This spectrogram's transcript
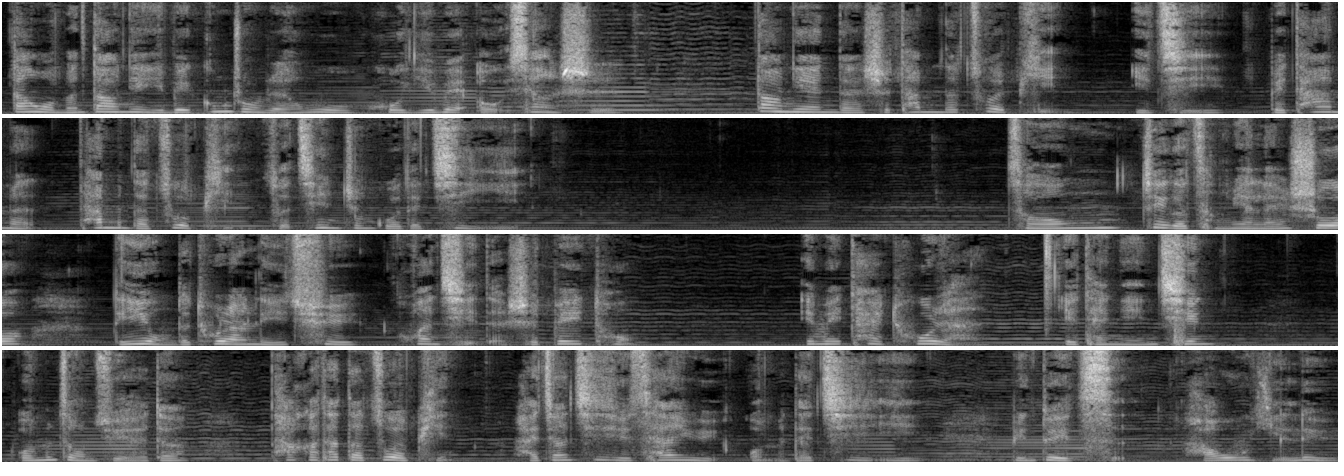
当我们悼念一位公众人物或一位偶像时，悼念的是他们的作品，以及被他们他们的作品所见证过的记忆。从这个层面来说，李咏的突然离去唤起的是悲痛。因为太突然，也太年轻，我们总觉得他和他的作品还将继续参与我们的记忆，并对此毫无疑虑。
